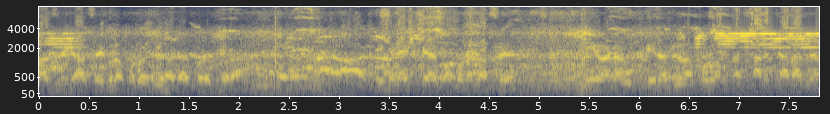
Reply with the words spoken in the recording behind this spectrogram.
মাছলিকা আছে, এগুলো পড়বে দুই হাজার করে জোড়া। আর এখানে এক পেয়ার আছে। নিউ অ্যাডাল এটা জোড়া পড়বে আপনার সাড়ে চার হাজার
